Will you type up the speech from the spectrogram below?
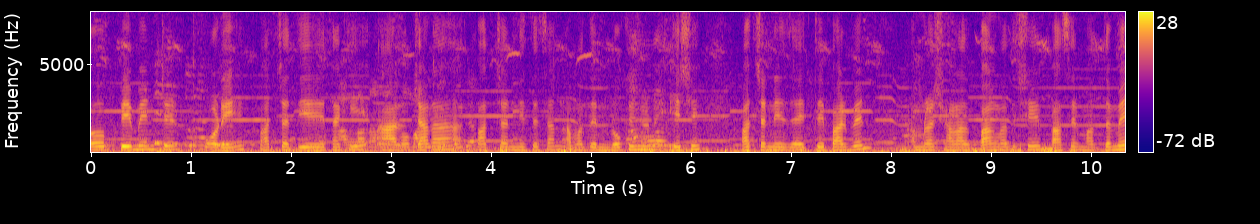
ও পেমেন্টের পরে বাচ্চা দিয়ে থাকি। আর যারা বাচ্চা নিতে চান, আমাদের লোকেশনে এসে বাচ্চা নিয়ে যাইতে পারবেন। আমরা সারা বাংলাদেশে বাসের মাধ্যমে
